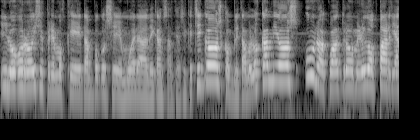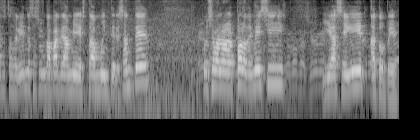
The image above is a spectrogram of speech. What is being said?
y luego Royce esperemos que tampoco se muera de cansancio. Así que chicos, completamos los cambios. 1 a 4, menudo partidazo está saliendo. Esta segunda parte también está muy interesante. Con ese balón al palo de Messi Y a seguir a tope.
